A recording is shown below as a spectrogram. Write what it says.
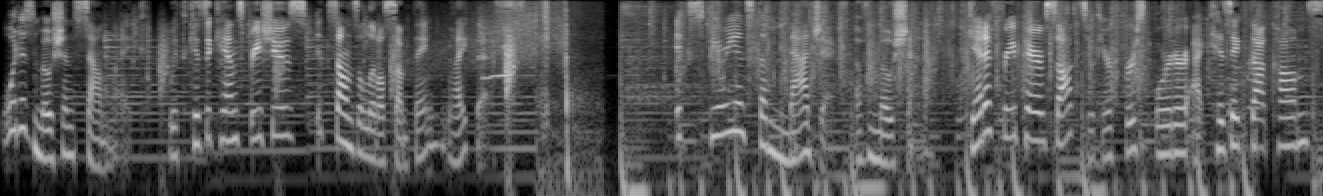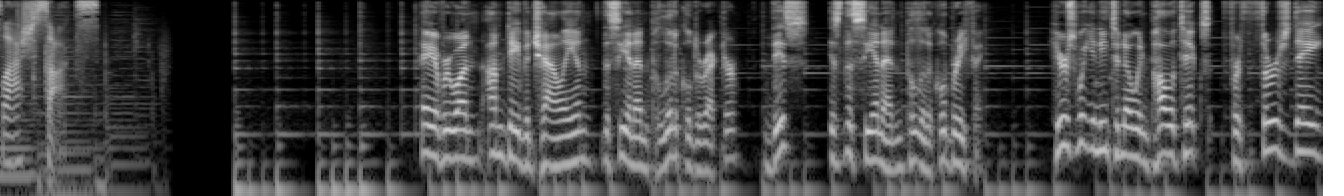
What does motion sound like? With Kizik hands free shoes, it sounds a little something like this. Experience the magic of motion. Get a free pair of socks with your first order at kizik.com/socks. Hey everyone, I'm David Chalian, the CNN political director. This is the CNN political briefing. Here's what you need to know in politics for Thursday,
